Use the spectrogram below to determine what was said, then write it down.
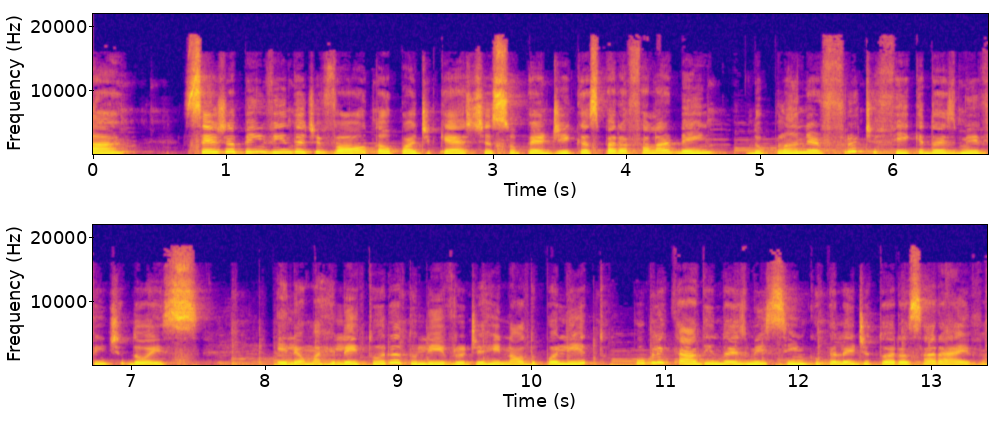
Olá! Seja bem-vinda de volta ao podcast Super Dicas para Falar Bem, do Planner Frutifique 2022. Ele é uma releitura do livro de Reinaldo Polito, publicado em 2005 pela editora Saraiva.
